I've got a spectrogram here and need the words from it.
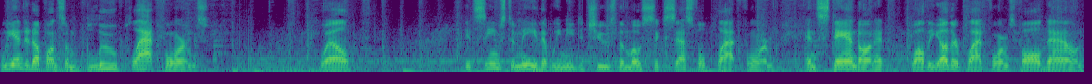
We ended up on some blue platforms. Well, It seems to me that we need to choose the most successful platform and stand on it while the other platforms fall down.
